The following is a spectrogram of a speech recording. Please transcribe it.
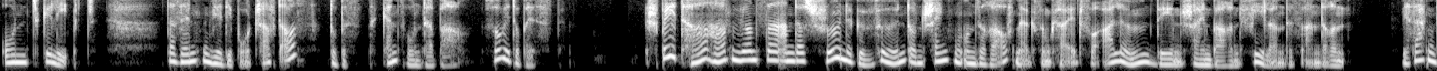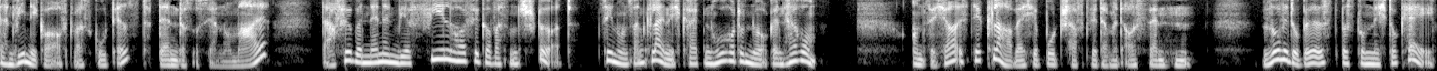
und geliebt. Da senden wir die Botschaft aus, du bist ganz wunderbar, so wie du bist. Später haben wir uns dann an das Schöne gewöhnt und schenken unsere Aufmerksamkeit vor allem den scheinbaren Fehlern des anderen. Wir sagen dann weniger oft, was gut ist, denn das ist ja normal, Dafür benennen wir viel häufiger, was uns stört, ziehen uns an Kleinigkeiten hoch oder nörgeln herum. Und sicher ist dir klar, welche Botschaft wir damit aussenden. So wie du bist, bist du nicht okay,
